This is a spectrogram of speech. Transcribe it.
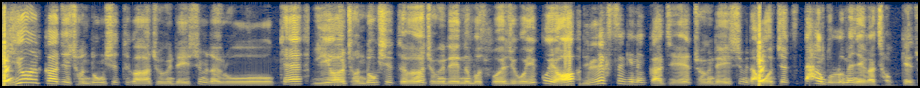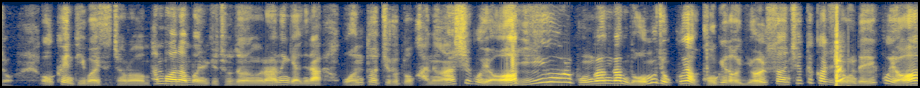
2열까지 전동 시트가 적용되어 있습니다. 이렇게 2열 전동 시트 적용되어 있는 모습 보여지고 있고요. 릴렉스 기능까지 적용되어 있습니다. 어쨌든 딱 누르면 얘가 적게죠. 워크인 디바이스처럼 한 번 한 번 이렇게 조정을 하는 게 아니라 원터치로 또 가능하시고요. 2열 공간감 너무 좋고요. 거기다가 열선 시트까지 적용되어 있고요.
